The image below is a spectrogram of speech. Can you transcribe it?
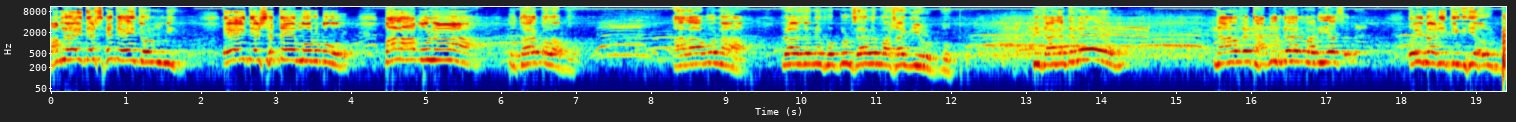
আমরা এই দেশেতে জন্মি, এই দেশেতে মরবো। পালাবো না। কোথায় পালাবো? পালাবো না। প্রয়োজনে ফখরুল সাহেবের বাসায় গিয়ে উঠবো। কি জায়গা দেবেন? না হলে ঠাকুর গায়ের বাড়ি আছে ওই বাড়িতে গিয়ে উঠবো।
